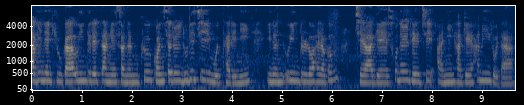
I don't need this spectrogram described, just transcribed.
악인의 규가 의인들의 땅에서는 그 권세를 누리지 못하리니 이는 의인들로 하여금 제약에 손을 대지 아니하게 함이로다.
